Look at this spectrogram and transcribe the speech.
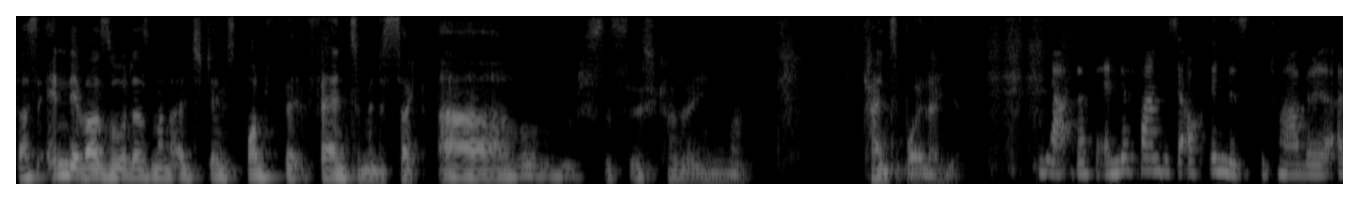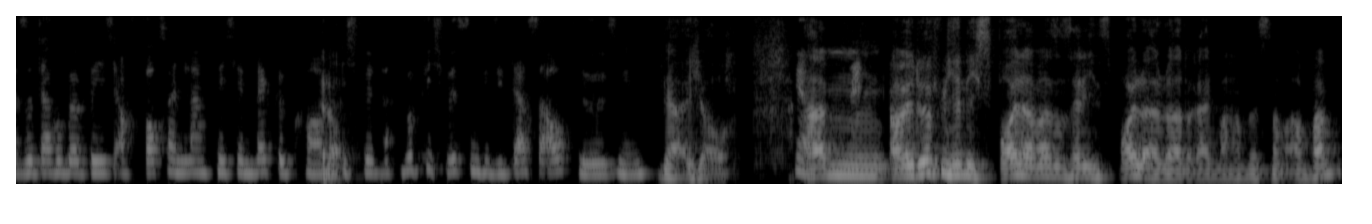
das Ende war so, dass man als James Bond-Fan zumindest sagt, ah, das, ist, das kann es eigentlich niemand kein Spoiler hier. Ja, das Ende fand ich auch indiskutabel. Also darüber bin ich auch wochenlang nicht hinweggekommen. Genau. Ich will wirklich wissen, wie sie das auflösen. Ja, ich auch. Ja. Ähm, aber wir dürfen hier nicht spoilern, weil sonst hätte ich einen Spoiler-Alert reinmachen müssen am Anfang.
